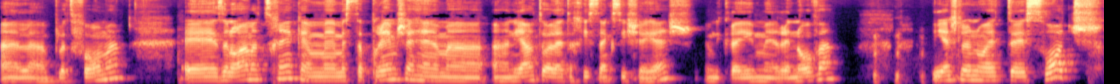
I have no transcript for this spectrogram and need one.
על הפלטפורמה. אה, זה נורא מצחיק, הם מספרים שהם הנייר טואלט הכי סקסי שיש, הם נקראים רנובה. יש לנו את סוואץ',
